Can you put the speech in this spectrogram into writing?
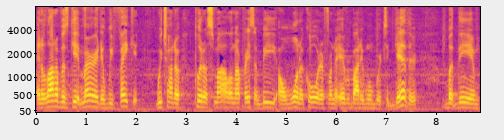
And a lot of us get married and we fake it. We try to put a smile on our face and be on one accord in front of everybody when we're together, but then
